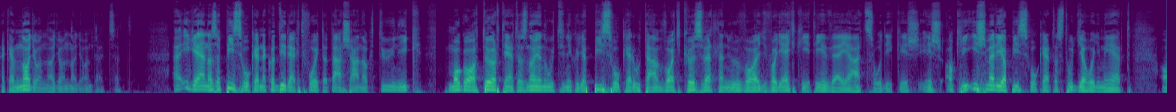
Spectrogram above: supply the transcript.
Nekem nagyon-nagyon-nagyon tetszett. E, igen, az a Peace Walkernek a direkt folytatásának tűnik. Maga a történet az nagyon úgy tűnik, hogy a Peace Walker után vagy közvetlenül, vagy, vagy egy-két évvel játszódik. És, és aki ismeri a Peace Walkert, az tudja, hogy miért a,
